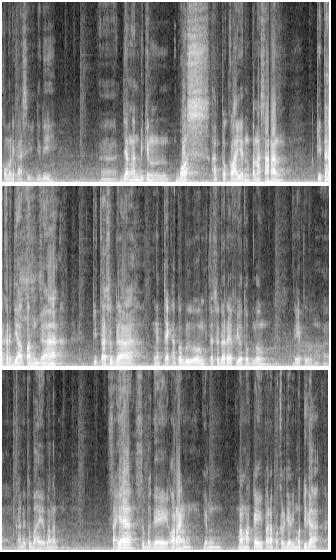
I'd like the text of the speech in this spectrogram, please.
komunikasi. Jadi eh, jangan bikin bos atau klien penasaran kita kerja apa enggak kita sudah ngecek atau belum kita sudah review atau belum ya itu eh, karena itu bahaya banget. Saya sebagai orang yang memakai para pekerja remote juga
